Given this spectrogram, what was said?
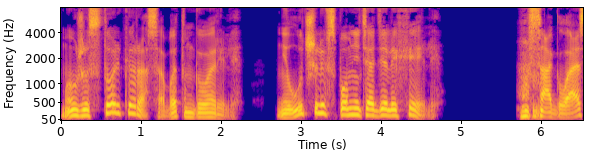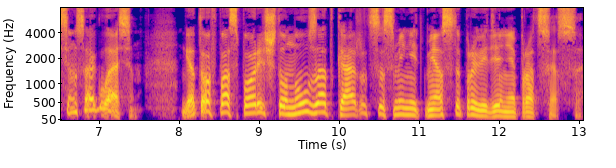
«Мы уже столько раз об этом говорили. Не лучше ли вспомнить о деле Хейли?» «Согласен, согласен. Готов поспорить, что Нуз откажется сменить место проведения процесса».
